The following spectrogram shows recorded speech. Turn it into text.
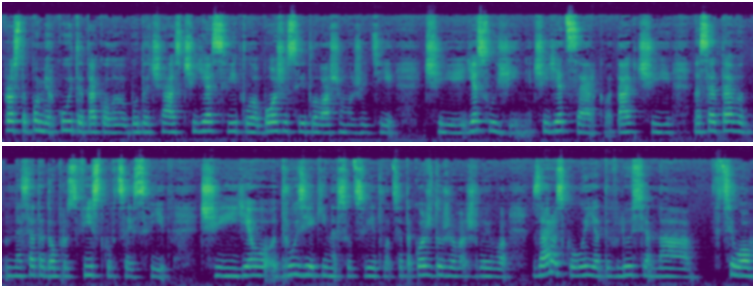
просто поміркуйте, так, коли буде час, чи є світло, Боже світло в вашому житті, чи є служіння, чи є церква, так, чи несете несете добру звістку в цей світ чи є друзі, які несуть світло. Це також дуже важливо. Зараз, коли я дивлюся на в цілому,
